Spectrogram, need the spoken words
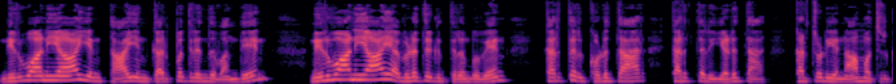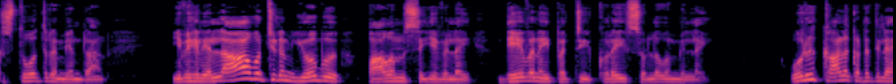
நிர்வாணியாய் என் தாயின் கர்ப்பத்திலிருந்து வந்தேன். நிர்வாணியாய் அவ்விடத்திற்கு திரும்புவேன். கர்த்தர் கொடுத்தார் கர்த்தர் எடுத்தார். கர்த்தருடைய நாமத்திற்கு ஸ்தோத்திரம் என்றான். இவைகள் எல்லாவற்றிடம் யோபு பாவம் செய்யவில்லை. தேவனை பற்றி குறை சொல்லவும் இல்லை. ஒரு காலகட்டத்தில்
